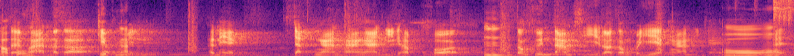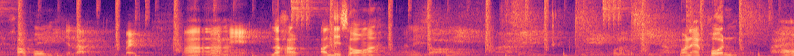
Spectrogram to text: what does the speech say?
ครับขึ้นผมหลายพันแล้วก็เก็บงานเป็นแผนกจัดงานหางานอีกครับเพราะอืม มันต้องขึ้นตามสีเราต้องไปแยกงานอีกไงอ๋อ ใช่ครับผมอันนี้จะรับไปอ่าตัอ่าวนี้ แล้วครับอันที่สองอะ อันที่สองนี่มาเป็น ผนกพ่นใช่อ๋อ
